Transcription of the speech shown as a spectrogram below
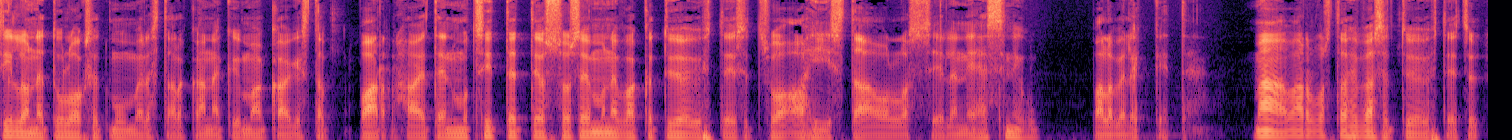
silloin ne tulokset mun mielestä alkaa näkymään kaikista parhaiten. Mutta sitten, että jos on semmoinen vaikka työyhteisö, että sua ahistaa olla siellä, niin eihän se niinku palvele ketään. Mä arvostan hyvässä työyhteisössä,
